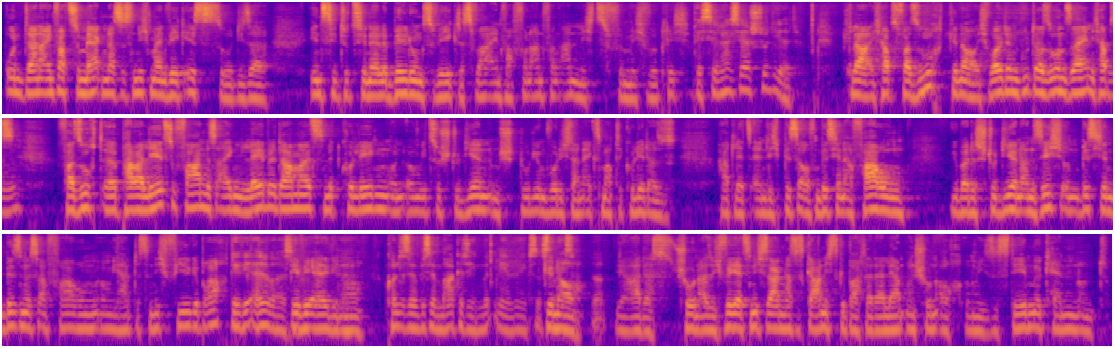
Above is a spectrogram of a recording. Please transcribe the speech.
Und dann einfach zu merken, dass es nicht mein Weg ist, so dieser institutionelle Bildungsweg, das war einfach von Anfang an nichts für mich wirklich. bisschen hast du ja studiert. Klar, ich habe es versucht, genau. Ich wollte ein guter Sohn sein. Ich habe es versucht, äh, parallel zu fahren, das eigene Label damals mit Kollegen und irgendwie zu studieren. Im Studium wurde ich dann exmatrikuliert. Also es hat letztendlich bis auf ein bisschen Erfahrung über das Studieren an sich und ein bisschen Business-Erfahrung irgendwie hat es nicht viel gebracht. BWL war es. BWL, genau. Konntest du ein bisschen Marketing mitnehmen, wenigstens. Genau. Ja. Ja, das schon. Also ich will jetzt nicht sagen, dass es gar nichts gebracht hat. Da lernt man schon auch irgendwie Systeme kennen und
